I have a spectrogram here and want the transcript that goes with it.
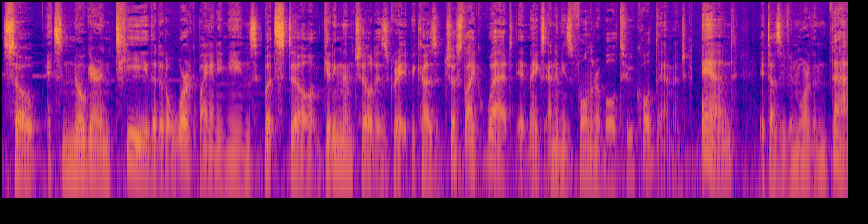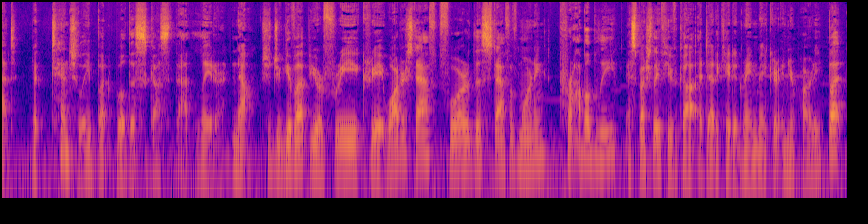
So it's no guarantee that it'll work by any means, but still, getting them chilled is great because just like wet, it makes enemies vulnerable to cold damage. And it does even more than that, potentially, but we'll discuss that later. Now, should you give up your free Create Water staff for this Staff of Mourning? Probably, especially if you've got a dedicated Rainmaker in your party. But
